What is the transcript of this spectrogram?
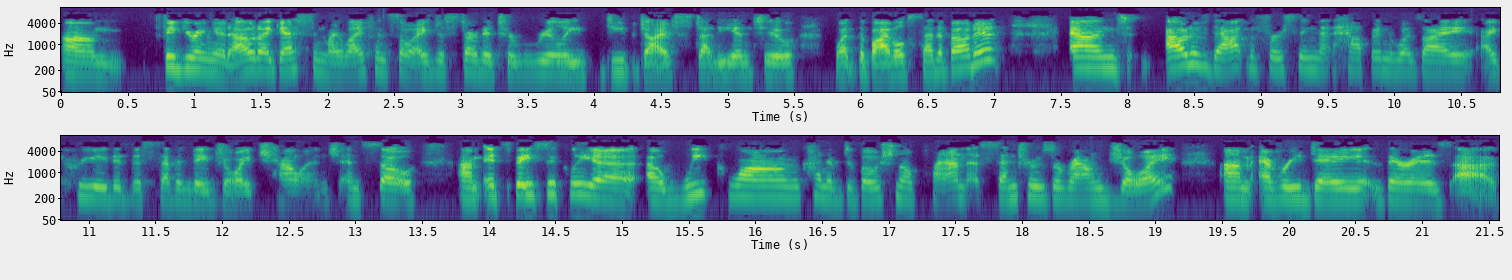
um, figuring it out, I guess, in my life. And so I just started to really deep dive study into what the Bible said about it and out of that the first thing that happened was i i created this seven day joy challenge. And so um, it's basically a, a week long kind of devotional plan that centers around joy. Um, every day there is a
